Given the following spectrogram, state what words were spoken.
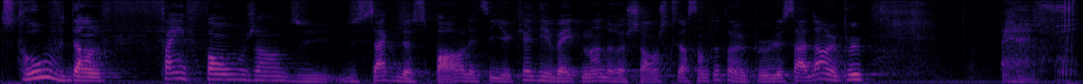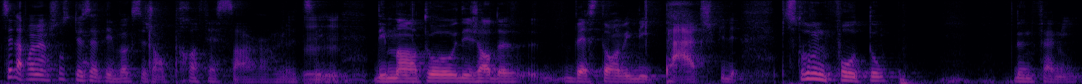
tu trouves dans le fin fond genre du, du sac de sport, là, tu sais, il y a que des vêtements de rechange qui se ressemblent tout un peu, là, ça a l'air un peu euh, tu sais, la première chose que ça t'évoque, c'est genre professeur, là, tu sais, des manteaux, des genres de vestons avec des patchs. Puis tu trouves une photo d'une famille.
